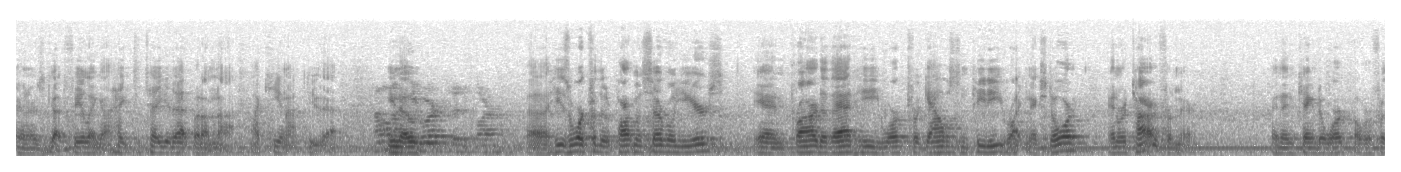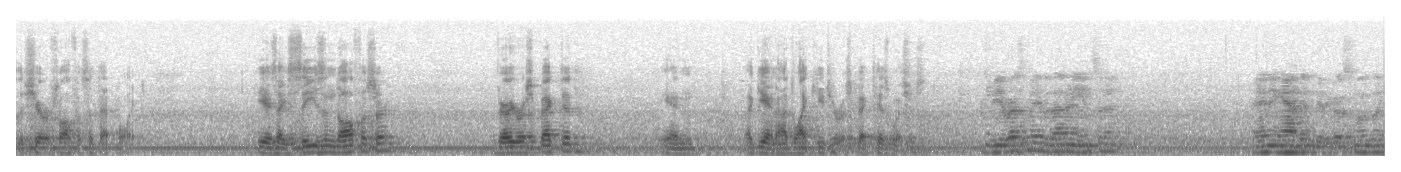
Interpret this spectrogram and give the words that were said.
and his gut feeling. I hate to tell you that, but I'm not. I cannot do that. How You long know, have you worked for the department? Uh, he's worked for the department several years, and prior to that, he worked for Galveston PD right next door and retired from there, and then came to work over for the sheriff's office at that point. He is a seasoned officer, very respected, and again, I'd like you to respect his wishes. Was he arrested without any incident? Anything happened? Did it go smoothly?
